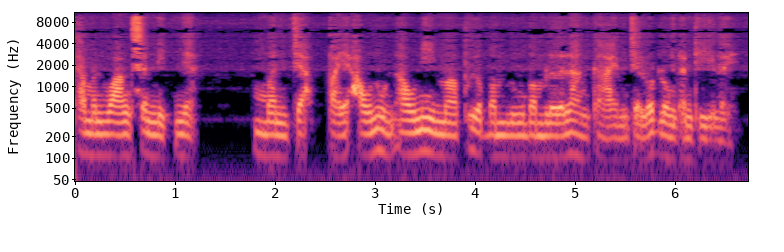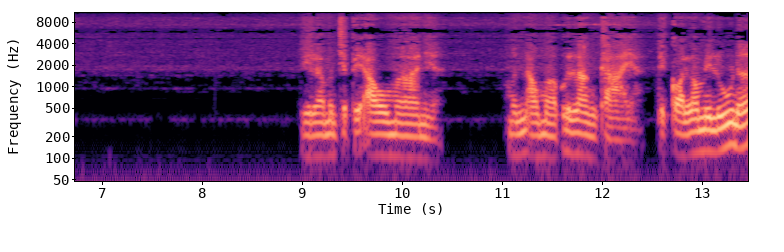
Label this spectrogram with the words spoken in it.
ถ้ามันวางสนิทเนี่ย มันจะไปเอานู่นเอานี่มาเพื่อบำรุงบำเรอร่างกาย มันจะลดลงทันทีเลย เวลามันจะไปเอามาเนี่ย มันเอามาเพื่อร่างกายอะ แต่ก่อนเราไม่รู้นะ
